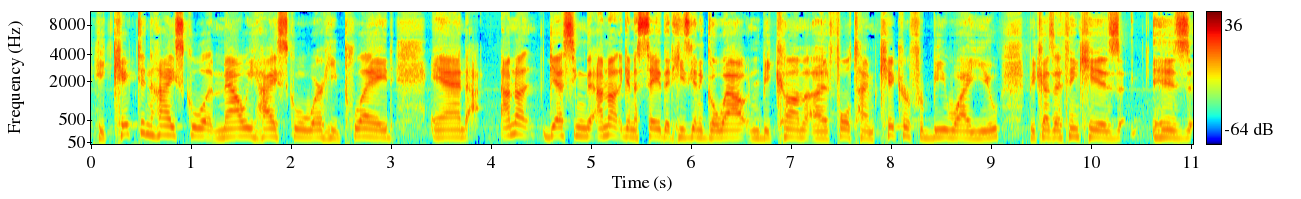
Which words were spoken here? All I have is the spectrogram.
He kicked in high school at Maui High School where he played, and I'm not guessing that I'm not going to say that he's going to go out and become a full-time kicker for BYU because I think his his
